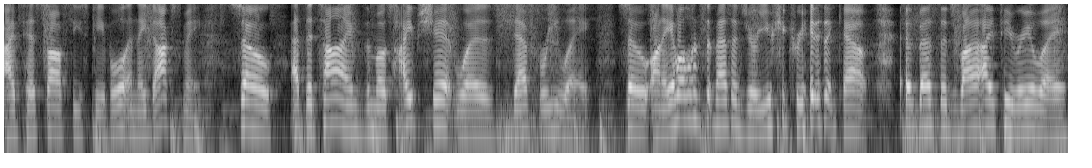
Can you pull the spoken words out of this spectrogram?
I pissed off these people and they doxed me. So at the time, the most hype shit was Def Relay. So on AOL Instant Messenger, you could create an account and message my IP relay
